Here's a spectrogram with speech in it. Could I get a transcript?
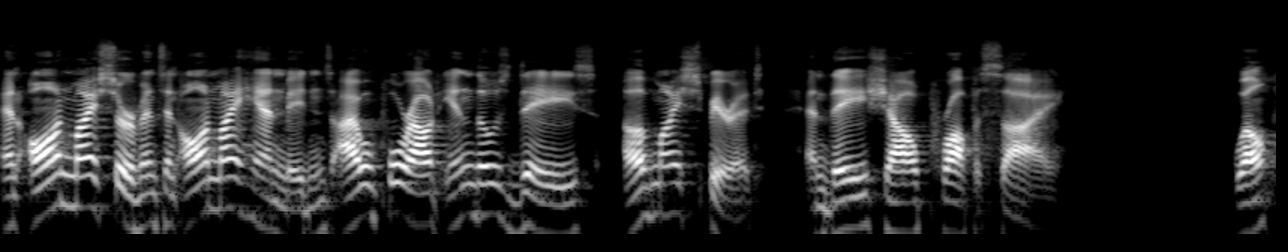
And on my servants and on my handmaidens I will pour out in those days of my spirit, and they shall prophesy. Well,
